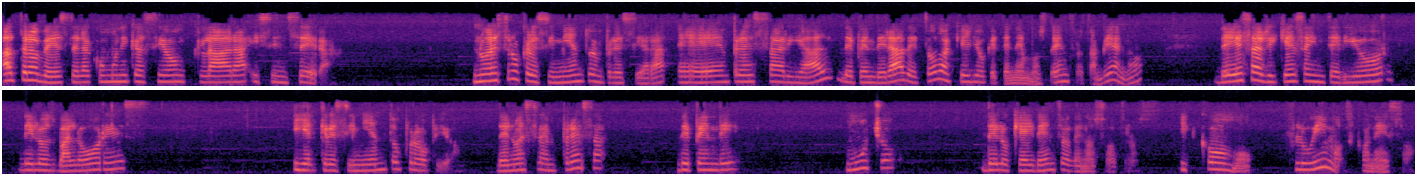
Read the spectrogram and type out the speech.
a través de la comunicación clara y sincera. Nuestro crecimiento empresarial dependerá de todo aquello que tenemos dentro también, ¿no? De esa riqueza interior, de los valores y el crecimiento propio de nuestra empresa depende mucho de lo que hay dentro de nosotros y cómo fluimos con eso.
